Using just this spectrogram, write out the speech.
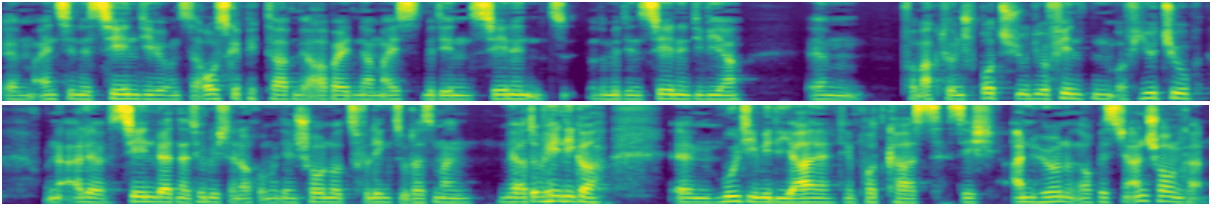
ähm, einzelne Szenen, die wir uns da rausgepickt haben. Wir arbeiten da meist mit den Szenen oder mit den Szenen, die wir ähm, vom aktuellen Sportstudio finden auf YouTube. Und alle Szenen werden natürlich dann auch immer in den Shownotes verlinkt, sodass man mehr oder weniger ähm, multimedial den Podcast sich anhören und auch ein bisschen anschauen kann.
